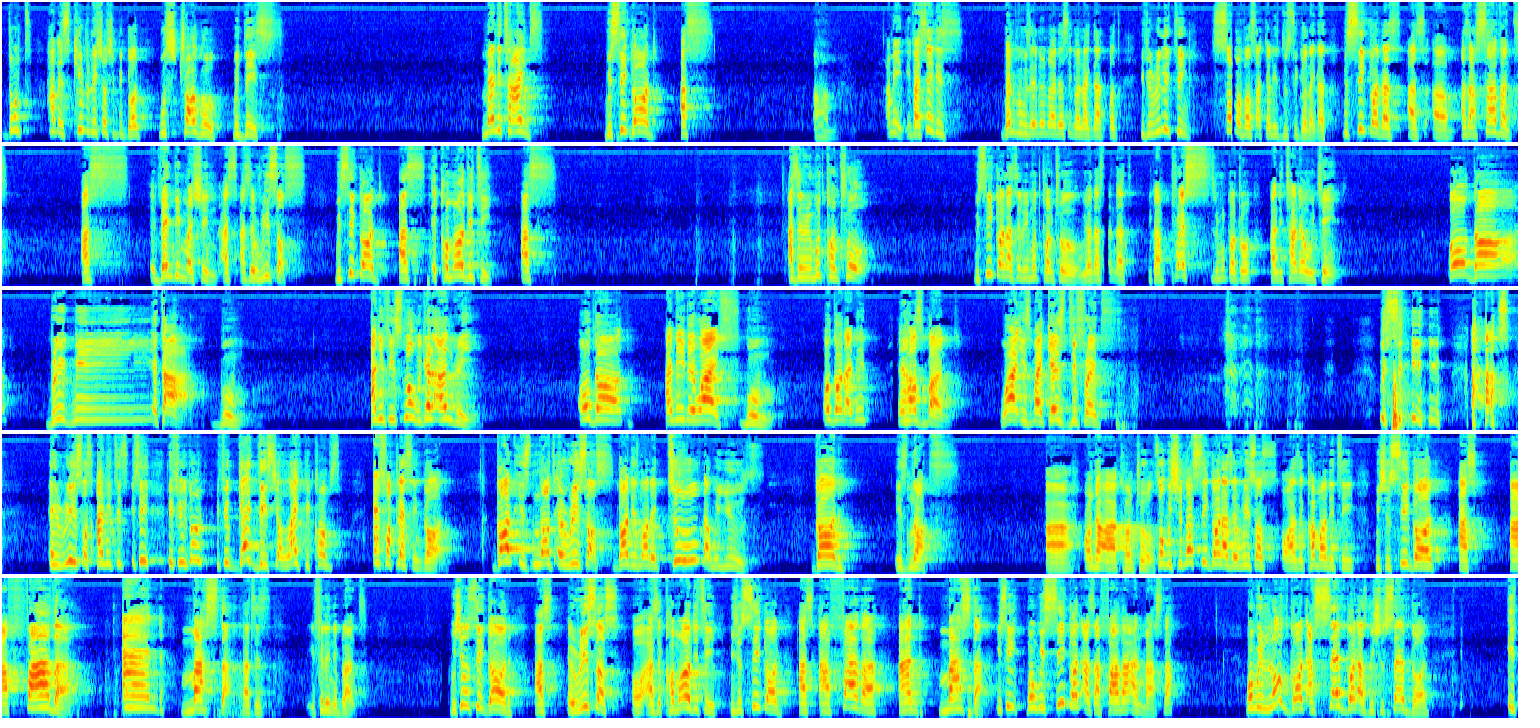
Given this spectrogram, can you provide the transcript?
don't have a skilled relationship with God will struggle with this. Many times we see God as um, I mean, if I say this, many people will say, no, no, I don't see God like that. But if you really think, some of us actually do see God like that. We see God as, as, um, as a servant, as a vending machine, as, as a resource. We see God as a commodity, as, as a remote control. We see God as a remote control. We understand that you can press the remote control and the channel will change. Oh God, bring me a car. Boom. And if he's slow, we get angry. Oh God, I need a wife. Boom. Oh God, I need a husband. Why is my case different? we see him as a resource. And it is, you see, if you don't, if you get this, your life becomes effortless in God. God is not a resource. God is not a tool that we use. God is not uh, under our control. So we should not see God as a resource or as a commodity. We should see God as our Father and Master. That is, you fill in the blanks. We shouldn't see God as a resource or as a commodity. We should see God as our Father and Master. You see, when we see God as our Father and Master, when we love God and serve God as we should serve God, it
